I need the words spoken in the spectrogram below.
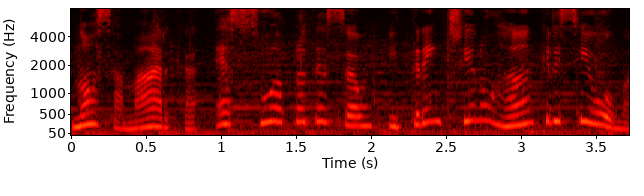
nossa marca é sua proteção. E Trentino Ram Criciúma.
